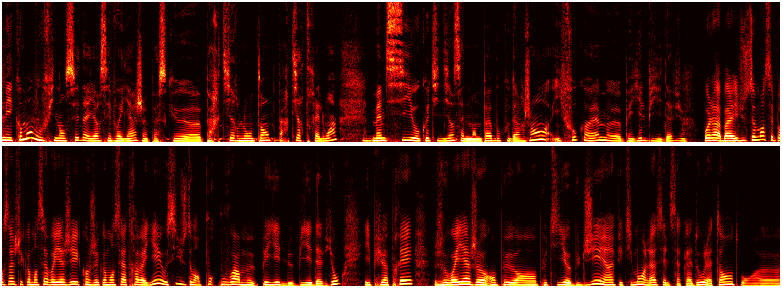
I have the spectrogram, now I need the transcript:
Mais comment vous financez d'ailleurs ces voyages? Parce que euh, partir longtemps, partir très loin, mm. même si au quotidien ça ne demande pas beaucoup d'argent, il faut quand même euh, payer le billet d'avion. Voilà, bah justement c'est pour ça que j'ai commencé à voyager quand j'ai commencé à travailler aussi, justement pour pouvoir me payer le billet d'avion. Et puis après, je voyage un peu en petit euh, budget. Hein. Effectivement, là, c'est le sac à dos, la tente. Bon, euh,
